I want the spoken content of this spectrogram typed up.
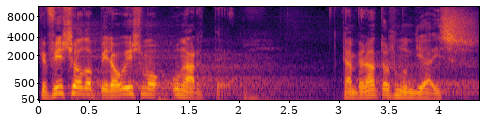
que fixo do piragüismo un arte. Campeonatos mundiais,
